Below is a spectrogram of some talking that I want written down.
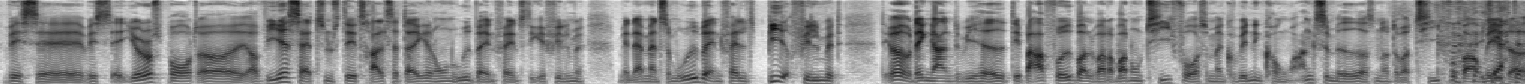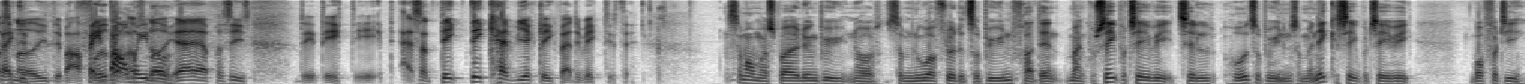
hvis, øh, hvis Eurosport og, og Viasat synes, det er træls, at der ikke er nogen udebanefans, de kan filme. Men at man som udebanefans bliver filmet, det var jo dengang, da vi havde det er bare fodbold, hvor der var nogle tifoer, som man kunne vinde en konkurrence med, og sådan noget. Der var tifo-barometer Ja, det er og sådan noget i. Det er bare fodbold og sådan noget. Ja, ja, præcis. Det, det, det, altså, det, det kan virkelig ikke være det vigtigste. Så må man spørge i Lyngby, når, som nu har flyttet tribunen fra den, man kunne se på tv, til hovedtribunen, som man ikke kan se på tv, hvorfor de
